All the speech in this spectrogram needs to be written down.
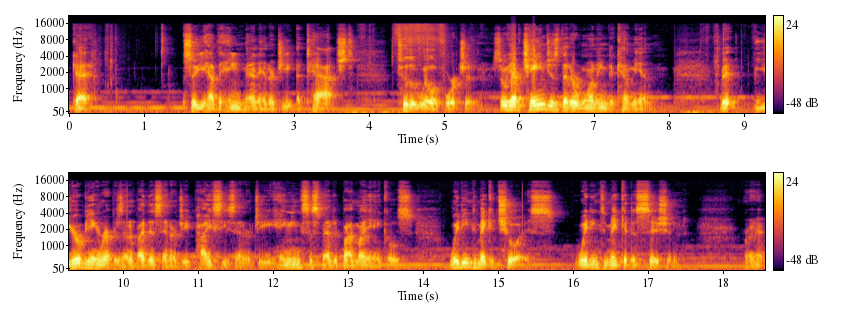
Okay. So you have the hangman energy attached to the wheel of fortune. So we have changes that are wanting to come in. But you're being represented by this energy, Pisces energy, hanging suspended by my ankles, waiting to make a choice, waiting to make a decision. Right?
